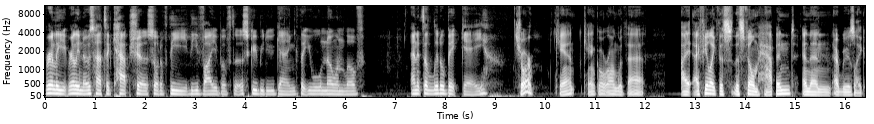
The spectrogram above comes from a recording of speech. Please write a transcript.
really, really knows how to capture sort of the the vibe of the Scooby Doo gang that you all know and love, and it's a little bit gay. Sure. Can't can't go wrong with that. I, I feel like this this film happened and then everybody was like,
